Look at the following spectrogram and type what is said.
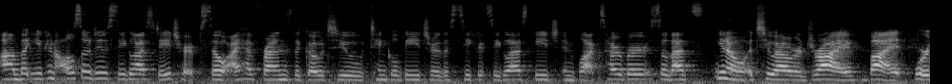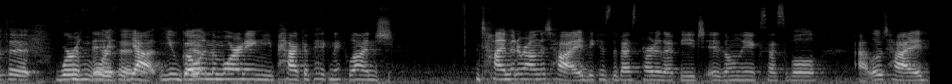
Um, but you can also do sea glass day trips. So I have friends that go to Tinkle Beach or the Secret Sea Glass Beach in Blacks Harbor. So that's you know a two-hour drive, but worth it. Worth it. Worth it. Yeah, you go yeah. in the morning, you pack a picnic lunch, time it around the tide because the best part of that beach is only accessible at low tide.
